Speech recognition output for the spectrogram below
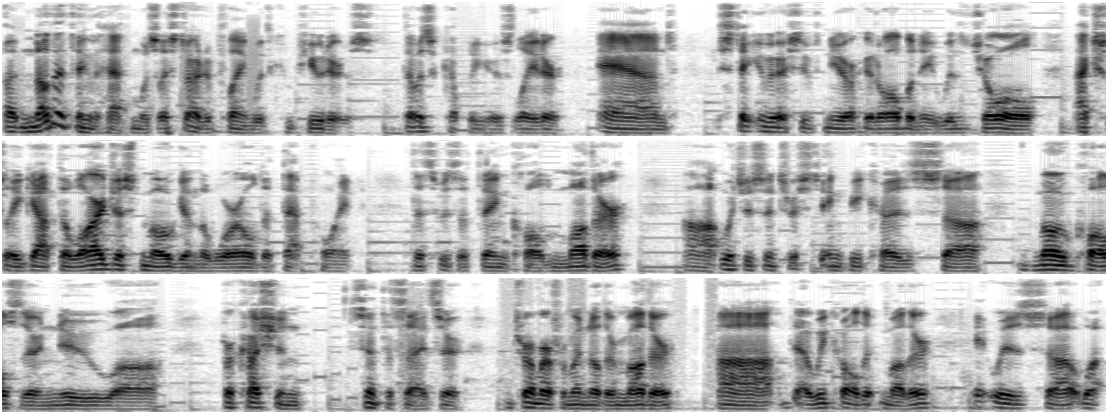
Another thing that happened was I started playing with computers. That was a couple of years later, and State University of New York at Albany with Joel actually got the largest Moog in the world at that point. This was a thing called Mother, uh, which is interesting because uh, Moog calls their new uh, percussion synthesizer drummer from another mother. Uh, that we called it Mother. It was uh, what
